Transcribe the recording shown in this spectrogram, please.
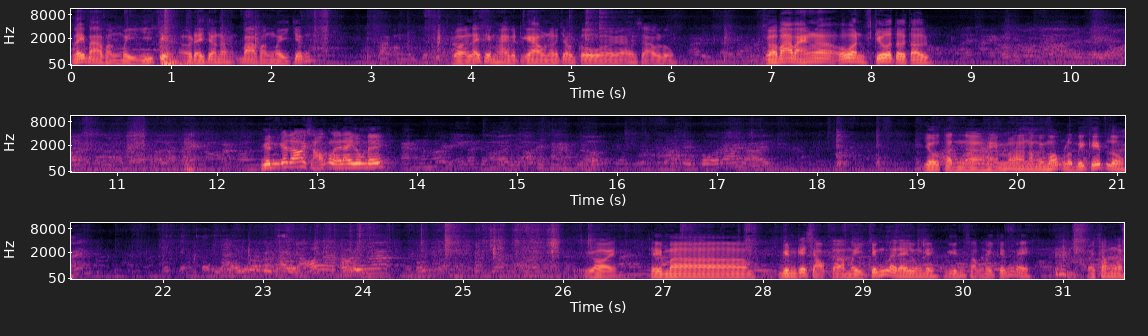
Lấy ba phần mì với trứng ở để cho nó ba phần mì trứng. Rồi lấy thêm hai bịch rau nữa cho cô ở sau luôn. Rồi ba bạn đó ủa anh chưa từ từ. Ginh cái đó sọt lại đây luôn đi. Vô tình à, hẻm à, 51 là bí kíp luôn rồi thêm uh, ginh cái sọt uh, mì trứng lên đây luôn đi. Ginh sọt mì trứng đi. Rồi xong rồi.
